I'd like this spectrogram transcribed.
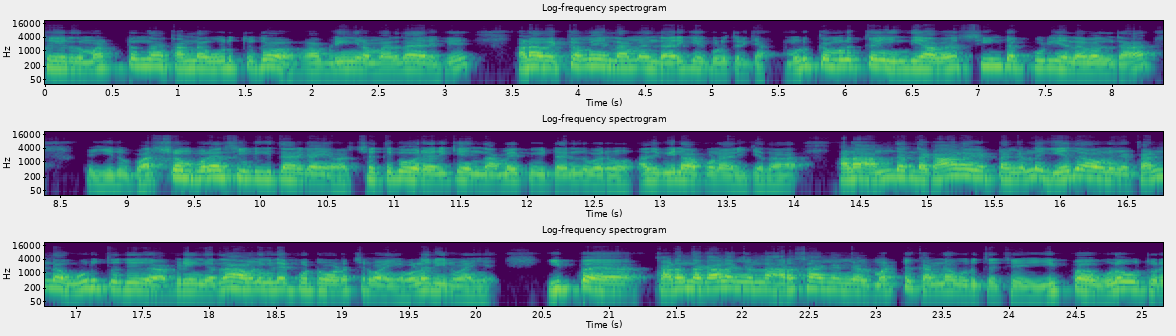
செய்கிறது மட்டும்தான் கண்ணை உறுத்துதோ அப்படிங்கிற மாதிரி தான் இருக்குது ஆனால் வெக்கமே இல்லாமல் இந்த அறிக்கையை கொடுத்துருக்கேன் முழுக்க முழுக்க இந்தியாவை சீண்டக்கூடிய லெவல் தான். இது வருஷம் பூரா சீண்டிக்கிட்டு தான் இருக்காங்க வருஷத்துக்கு ஒரு அறிக்கை இந்த அமைப்பு கிட்ட இருந்து வரும். அது வீணா போன அறிக்கை தான். ஆனா அந்தந்த காலகட்டங்கள்ல எது அவனுங்க கண்ணை உறுத்துது அப்படிங்கிறத அவனுங்களே போட்டு உடச்சிருவாங்க உளறிடுவாங்க இப்ப கடந்த காலங்கள்ல அரசாங்கங்கள் மட்டும் கண்ணை உறுத்துச்சு. இப்ப உளவுத்துறையும்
